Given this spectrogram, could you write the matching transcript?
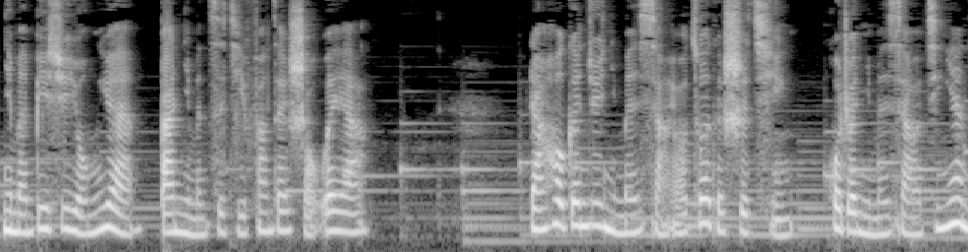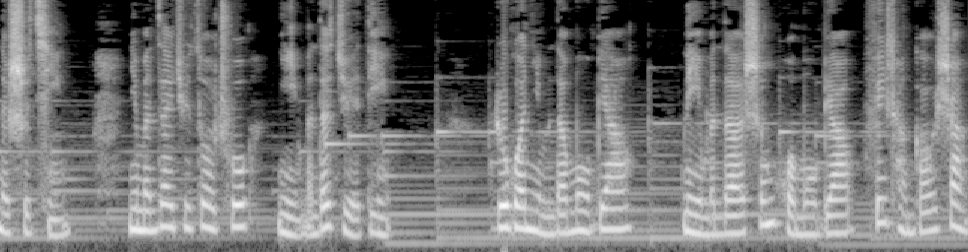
你们必须永远把你们自己放在首位啊！然后根据你们想要做的事情，或者你们想要经验的事情，你们再去做出你们的决定。如果你们的目标、你们的生活目标非常高尚。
